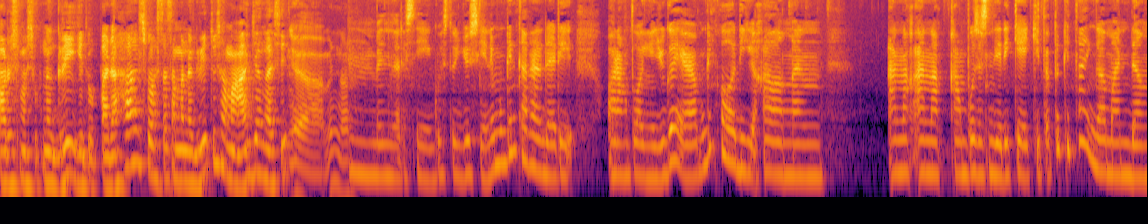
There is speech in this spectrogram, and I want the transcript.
harus masuk negeri gitu. Padahal swasta sama negeri itu sama aja nggak sih? Ya benar. Hmm, bener sih, gue setuju sih. Ini mungkin karena dari orang tuanya juga ya. Mungkin kalau di kalangan anak-anak kampusnya sendiri kayak kita tuh kita nggak mandang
